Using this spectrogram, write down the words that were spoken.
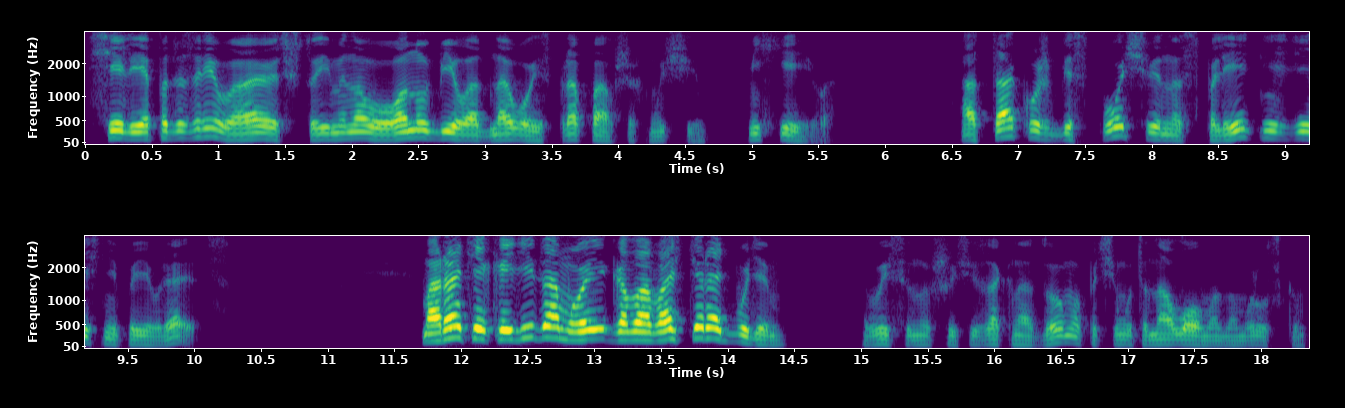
В селе подозревают, что именно он убил одного из пропавших мужчин, Михеева. А так уж беспочвенно сплетни здесь не появляются. «Маратик, иди домой, голова стирать будем!» Высунувшись из окна дома, почему-то на ломаном русском,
